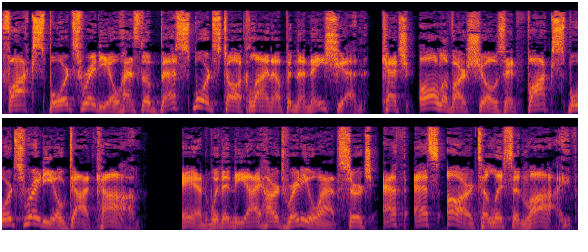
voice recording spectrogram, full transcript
Fox Sports Radio has the best sports talk lineup in the nation. Catch all of our shows at foxsportsradio.com. And within the iHeartRadio app, search FSR to listen live.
